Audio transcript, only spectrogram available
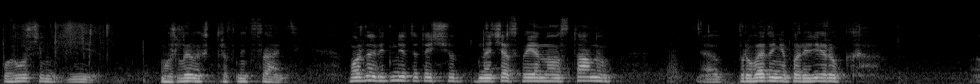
порушень і можливих штрафних санкцій. Можна відмітити, що на час воєнного стану е, проведення перевірок е,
